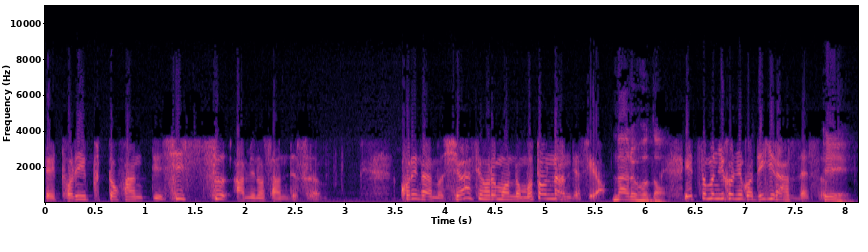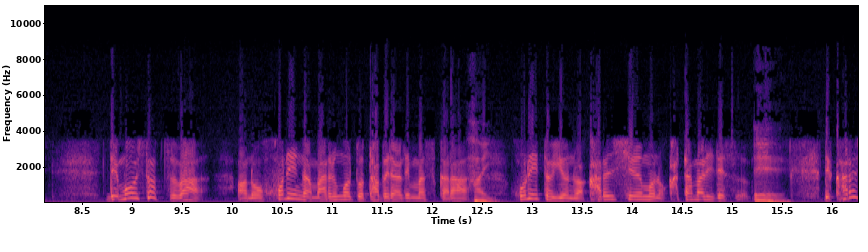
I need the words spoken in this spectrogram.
えトリプトファンっていう脂質アミノ酸です。これがあの幸せホルモンの元なんですよ。あ。なるほど。いつもニコニコできるはずです。ええ。で、もう一つは、あの骨が丸ごと食べられますから、はい骨というのはカルシウムの塊です。ええ。で、カル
